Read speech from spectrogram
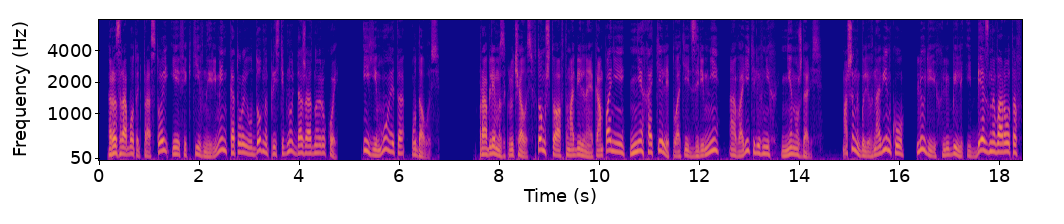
— разработать простой и эффективный ремень, который удобно пристегнуть даже одной рукой. И ему это удалось. Проблема заключалась в том, что автомобильные компании не хотели платить за ремни, а водители в них не нуждались. Машины были в новинку, люди их любили и без наворотов.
